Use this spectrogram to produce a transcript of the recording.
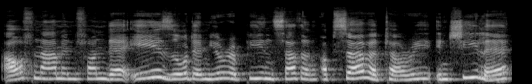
Aufnahmen von der ESO, dem European Southern Observatory in Chile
